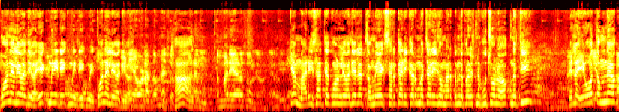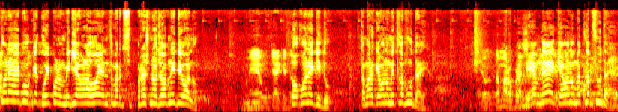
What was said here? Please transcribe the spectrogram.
કોને લેવા દેવા? એક મિનિટ એક મિનિટ એક મિનિટ. કોને લેવા દેવા? મીડિયાવાળા તમે છો? હા. મારે- તમારી યાર શું લેવા કેમ મારી સાથે કોણ લેવા દે એટલે તમે એક સરકારી કર્મચારી છો. મારે તમને પ્રશ્ન પૂછવાનો હક નથી. એટલે એવો તમને હક કોણે આપ્યો કે કોઈ પણ મીડિયાવાળા હોય અને તમારે પ્રશ્નનો જવાબ નહીં દેવાનો? મેં એવું ક્યાં કીધું? તો કોને કીધું? તમારો કહેવાનો મતલબ શું થાય? તમારો પ્રશ્ન એમ નહીં કહેવાનો મતલબ શું થાય?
